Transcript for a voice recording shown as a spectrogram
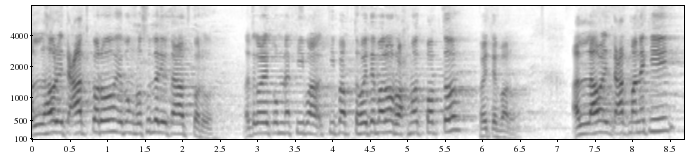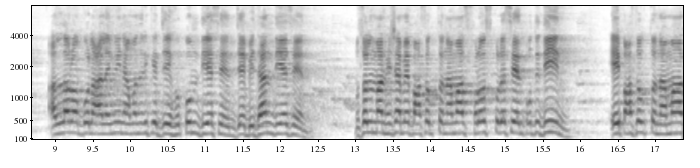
আল্লাহর ইতাআত করো এবং রসুলের ইতাআত করো। যাতে করে তোমরা কি কি প্রাপ্ত হইতে পারো? রহমত প্রাপ্ত হইতে পারো। আল্লাহর ইতাআত মানে কি? আল্লাহ রব্বুল আলমিন আমাদেরকে যে হুকুম দিয়েছেন, যে বিধান দিয়েছেন, মুসলমান হিসাবে পাঁচক্ত নামাজ ফরজ করেছেন প্রতিদিন এই পাঁচক্ত নামাজ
